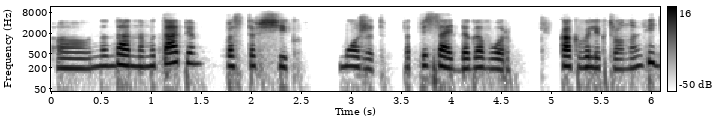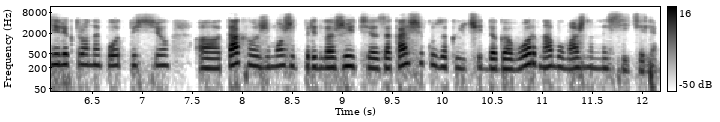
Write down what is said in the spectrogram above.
А, на данном этапе поставщик может подписать договор как в электронном виде электронной подписью, а, так же может предложить заказчику заключить договор на бумажном носителе.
